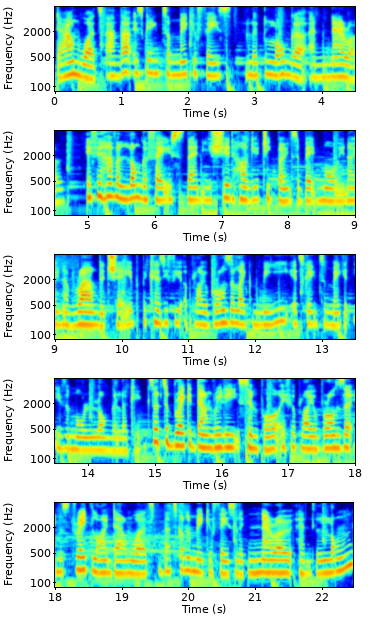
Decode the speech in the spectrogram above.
downwards and that is going to make your face look longer and narrow if you have a longer face then you should hug your cheekbones a bit more you know in a rounded shape because if you apply a bronzer like me it's going to make it even more longer looking. So to break it down really simple if you apply your bronzer in a straight line downwards that's gonna make your face look narrow and long.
